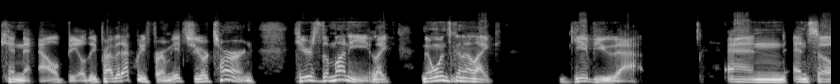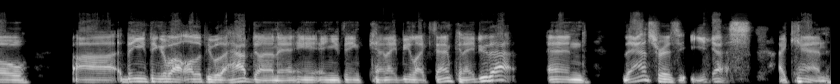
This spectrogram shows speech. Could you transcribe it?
can now build a private equity firm. It's your turn. Here's the money like no one's going to like give you that. And and so uh, then you think about all the people that have done it and, and you think, can I be like them? Can I do that? And the answer is yes, I can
